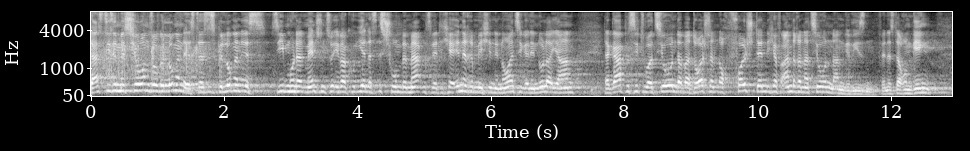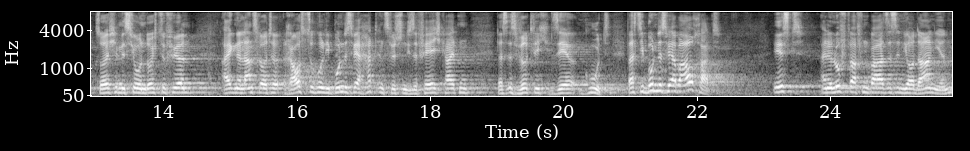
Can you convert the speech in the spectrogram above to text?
Dass diese Mission so gelungen ist, dass es gelungen ist, 700 Menschen zu evakuieren, das ist schon bemerkenswert. Ich erinnere mich in den 90er, in den Nullerjahren, da gab es Situationen, da war Deutschland noch vollständig auf andere Nationen angewiesen, wenn es darum ging, solche Missionen durchzuführen, eigene Landsleute rauszuholen. Die Bundeswehr hat inzwischen diese Fähigkeiten. Das ist wirklich sehr gut. Was die Bundeswehr aber auch hat, ist eine Luftwaffenbasis in Jordanien,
